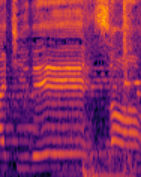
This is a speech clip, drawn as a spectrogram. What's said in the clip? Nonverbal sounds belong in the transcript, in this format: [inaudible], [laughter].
had to write you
